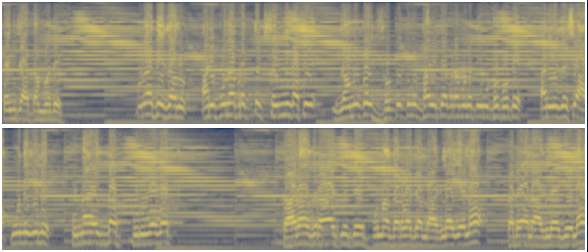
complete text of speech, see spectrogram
त्यांच्या हातामध्ये. पुन्हा ते चालू. आणि पुन्हा प्रत्येक सैनिक असे जणू काही झोपेतून उठावे त्याप्रमाणे ते उठत होते. आणि जसे आतमध्ये गेले पुन्हा एकदा पूर्ववत कारागृहाचे ते पुन्हा दरवाजा लागल्या गेला कड्या लागल्या गेला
